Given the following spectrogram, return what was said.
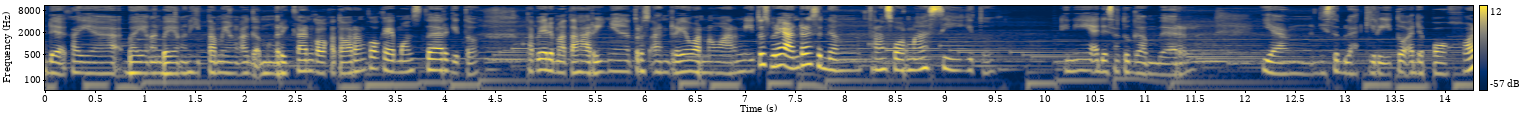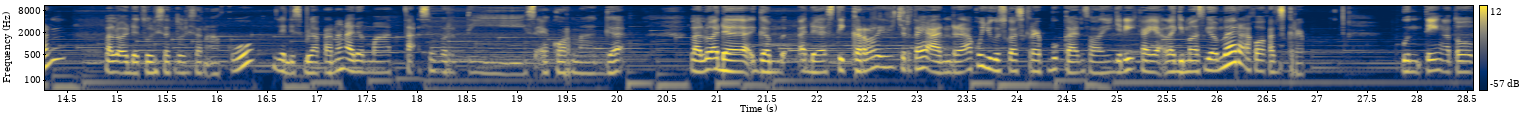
ada kayak bayangan-bayangan hitam yang agak mengerikan. Kalau kata orang kok kayak monster gitu. Tapi ada mataharinya, terus Andrea warna-warni. Itu sebenarnya Andrea sedang transformasi gitu ini ada satu gambar yang di sebelah kiri itu ada pohon, lalu ada tulisan-tulisan aku, dan di sebelah kanan ada mata seperti seekor naga. Lalu ada gambar, ada stiker ini ceritanya Andra. Aku juga suka scrapbook kan soalnya. Jadi kayak lagi malas gambar, aku akan scrap gunting atau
